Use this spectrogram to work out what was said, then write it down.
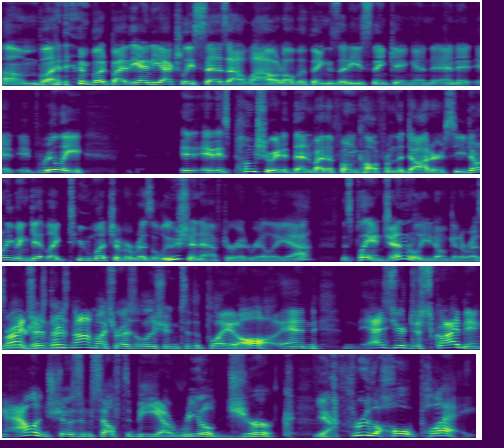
Um, but but by the end, he actually says out loud all the things that he's thinking, and and it it, it really it, it is punctuated then by the phone call from the daughter, so you don't even get like too much of a resolution after it. Really, yeah. This play in general, you don't get a resolution. Right. There's on. there's not much resolution to the play at all. And as you're describing, Alan shows himself to be a real jerk. Yeah. Through the whole play.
